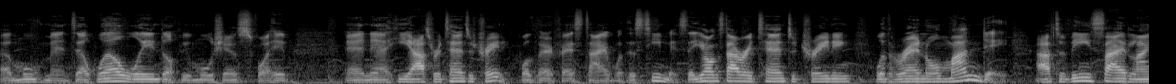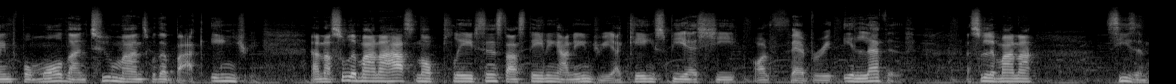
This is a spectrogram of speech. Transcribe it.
uh, movement, a whirlwind of emotions for him. And uh, he has returned to training for the very first time with his teammates. The young star returned to training with on Monday after being sidelined for more than two months with a back injury. And Sulemana has not played since sustaining an injury against PSG on February 11th. Sulemana season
